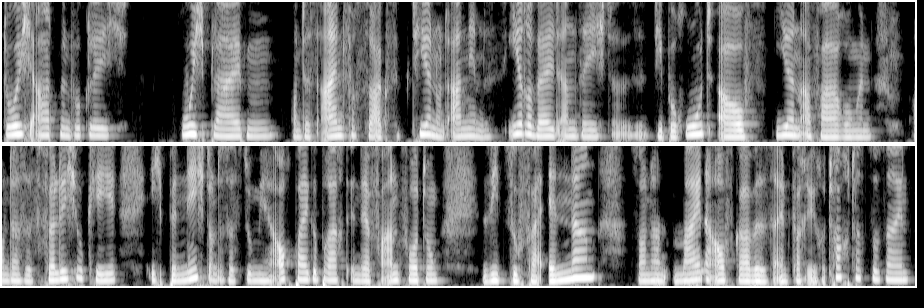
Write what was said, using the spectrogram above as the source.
durchatmen, wirklich ruhig bleiben und das einfach so akzeptieren und annehmen. Das ist ihre Weltansicht, die beruht auf ihren Erfahrungen und das ist völlig okay. Ich bin nicht, und das hast du mir auch beigebracht, in der Verantwortung, sie zu verändern, sondern meine Aufgabe ist einfach, ihre Tochter zu sein,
